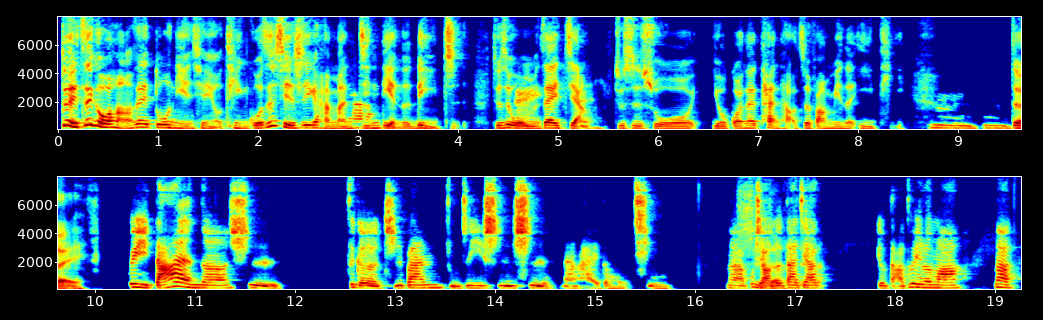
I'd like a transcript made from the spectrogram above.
对，这个我好像在多年前有听过，这其实是一个还蛮经典的例子，啊、就是我们在讲，就是说有关在探讨这方面的议题。嗯嗯，对，所以答案呢是这个值班主治医师是男孩的母亲。那不晓得大家有答对了吗？那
